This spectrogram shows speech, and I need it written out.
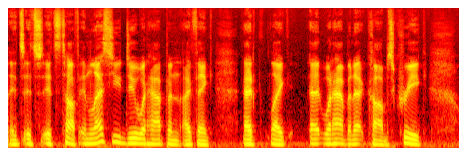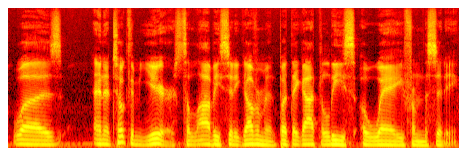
It's it's it's tough unless you do what happened. I think at like at what happened at Cobb's Creek was, and it took them years to lobby city government, but they got the lease away from the city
